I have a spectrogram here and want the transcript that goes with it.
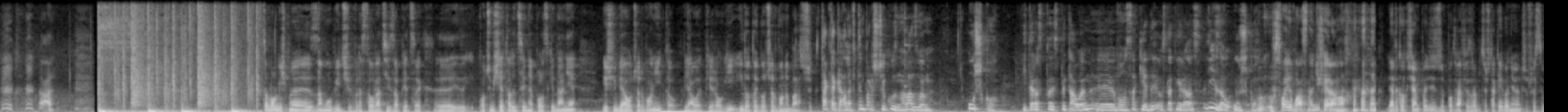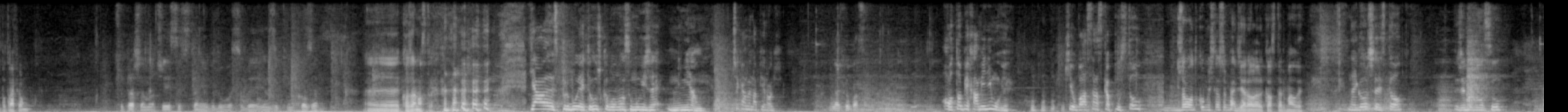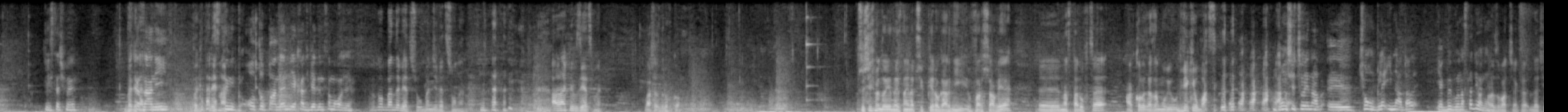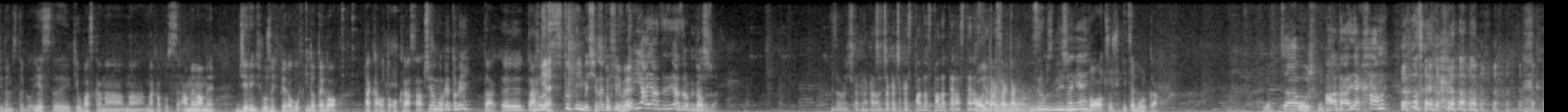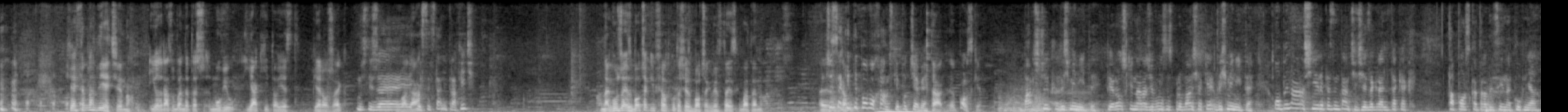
Co mogliśmy zamówić w restauracji Zapiecek? Yy, oczywiście tradycyjne polskie danie. Jeśli biało-czerwoni, to białe pierogi i do tego czerwony barszczyk. Tak, tak, ale w tym barszczyku znalazłem uszko. I teraz tutaj spytałem y, wąsa, kiedy ostatni raz lizał uszko. W swoje własne dzisiaj rano. ja tylko chciałem powiedzieć, że potrafię zrobić coś takiego. Nie wiem, czy wszyscy potrafią. Przepraszam, a czy jesteś w stanie wydłubać sobie językiem kozę? Koza Nostra. Ja spróbuję to uszko, bo wąsu mówi, że mniam. Czekamy na pierogi. Na kiełbasę. O tobie chamie nie mówię. Kiełbasa z kapustą. W żołądku myślę, że będzie roller coaster mały. Najgorsze jest to, że my wąsu jesteśmy Wegeta- skazani z tym oto panem jechać w jednym samochodzie. No to będę wietrzył, będzie wietrzone. Ale najpierw zjedzmy. Wasze zdrówko. Przyszliśmy do jednej z najlepszych pierogarni w Warszawie yy, na Starówce, a kolega zamówił dwie kiełbasy. Bo on się czuje na, y, ciągle i nadal, jakby był na stadionie. Ale zobaczcie, jak leci dym z tego. Jest y, kiełbaska na, na, na kapustce, a my mamy dziewięć różnych pierogów i do tego taka oto okrasa. Czy ja Zobacz. mogę tobie? Tak, yy, tak Bo nie. Stutnijmy się. Stutnijmy? Ja, ja, ja zrobię, wiesz? Dobrze. Zrobię ci tak na karze. Czekaj, czekaj, spada, spada, teraz, teraz, Oj, teraz. tak, tak, Zrób zbliżenie. Boczusz i cebulka. No załóż mu. A, tak, jak ham. No to Ja jestem na diecie, no. I od razu będę też mówił, jaki to jest pierożek. Myślisz, że Uwaga. jesteś w stanie trafić? Na górze jest boczek i w środku też jest boczek, więc to jest chyba ten... e, Czy jest takie skam- typowo chamskie pod ciebie? Tak, e, polskie. Barszczyk wyśmienity. Pierożki na razie wąsu spróbowałeś jakie? Wyśmienite. Oby nasi reprezentanci dzisiaj zagrali tak, jak ta polska tradycyjna kuchnia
